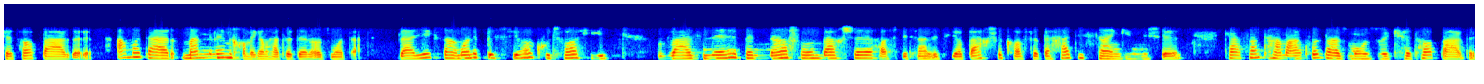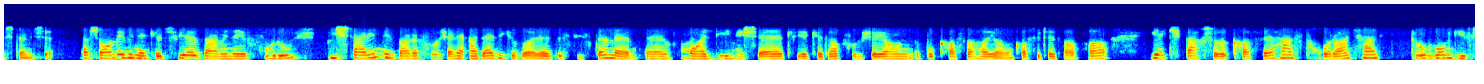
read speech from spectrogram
کتاب برداره. اما در من نمی‌خوام بگم حتی دراز مدت. در یک زمان بسیار کوتاهی وزنه به نفع اون بخش hospitality یا بخش کافه به حدی سنگین میشه که اصلا تمرکز از موضوع کتاب برداشته میشه. و شما می‌بینید که توی زمینه فروش بیشترین میزان فروش یعنی عددی که وارد سیستم مالی میشه توی کتاب فروش یا اون book cafe ها یا اون کافه کتاب ها یک بخش کافه هست خوراک هست. دوم gift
